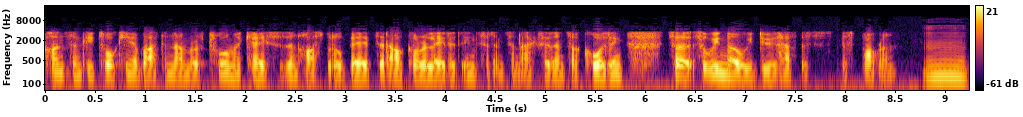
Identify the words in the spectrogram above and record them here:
constantly talking about the number of trauma cases and hospital beds that alcohol-related incidents and accidents are causing. So, so we know we do have this this problem. Mm,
